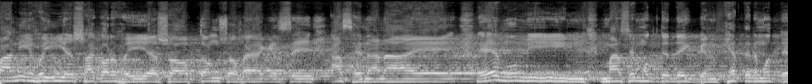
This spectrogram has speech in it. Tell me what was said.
পানি হইয়া, সাগর হইয়া, সব ধ্বংস হয়ে গেছে। আছে না নাই? এ মুমিন, মাঝে মধ্যে দেখবেন ক্ষেতের মধ্যে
